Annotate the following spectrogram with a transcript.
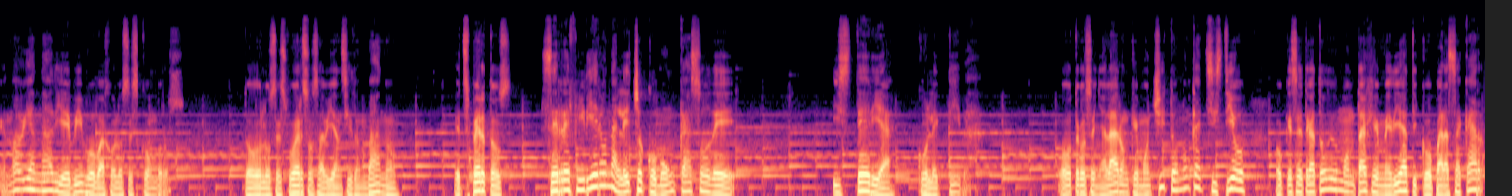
que no había nadie vivo bajo los escombros. Todos los esfuerzos habían sido en vano. Expertos se refirieron al hecho como un caso de histeria colectiva. Otros señalaron que Monchito nunca existió o que se trató de un montaje mediático para sacar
